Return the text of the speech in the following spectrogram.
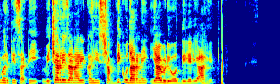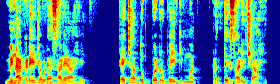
भरतीसाठी विचारली जाणारी काही शाब्दिक उदाहरणे या व्हिडिओत दिलेली आहेत. मीनाकडे जेवढ्या साड्या आहेत त्याच्या दुप्पट रुपये किंमत प्रत्येक साडीची आहे.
